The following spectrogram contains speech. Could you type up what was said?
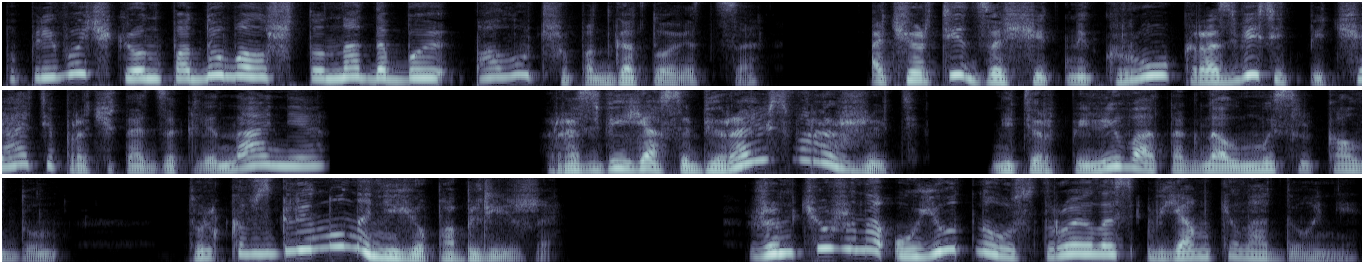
По привычке он подумал, что надо бы получше подготовиться. Очертить защитный круг, развесить печати, прочитать заклинания. Разве я собираюсь ворожить? Нетерпеливо отогнал мысль колдун. Только взгляну на нее поближе. Жемчужина уютно устроилась в ямке ладони.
